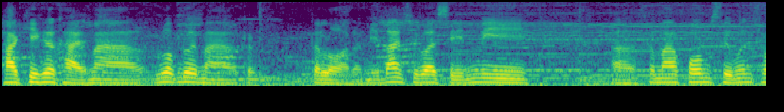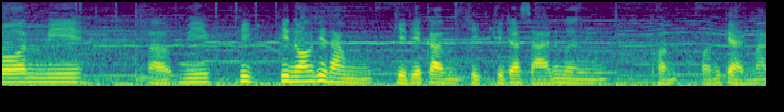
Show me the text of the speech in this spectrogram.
ภาคีเครือข่ายมาร่วมด้วยมาตลอดอะมีบ้านชีวศิลป์มีอ่าสมาคมสื่อมวลชน มีอ่ามีพี่พี่น้องที่ทำกิจกรรมจิตจิตอาสาในเมืองขอนขอนแก่นมา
